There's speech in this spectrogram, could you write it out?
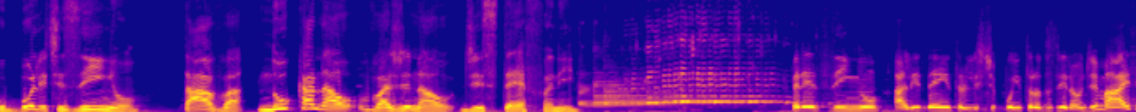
o bulletzinho tava no canal vaginal de Stephanie. Presinho ali dentro, eles tipo introduziram demais.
